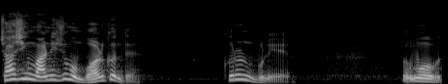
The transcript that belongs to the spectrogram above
자식 많이 주면 뭐 할 건데? 그런 분이에요. 뭐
